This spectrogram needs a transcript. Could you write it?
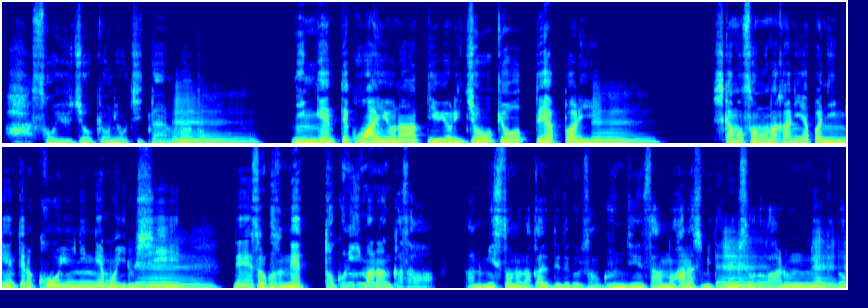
はあ、そういう状況に陥ったんやろううなと、ん。人間って怖いよなっていうより状況ってやっぱり、うん。しかもその中にやっぱ人間っていうのはこういう人間もいるし、うん。でそれこそね特に今なんかさあのミストの中で出てくるその軍人さんの話みたいなエピソードがあるんやけど、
